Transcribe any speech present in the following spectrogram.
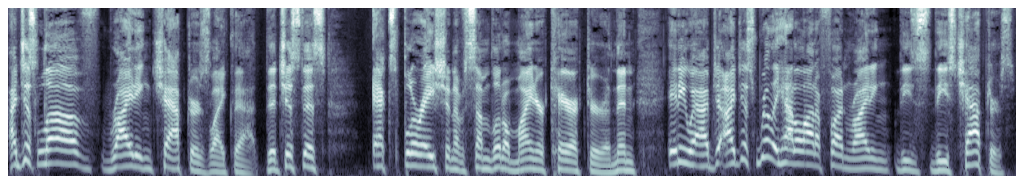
I just love writing chapters like that. That just this exploration of some little minor character, and then anyway, I, just really had a lot of fun writing these these chapters,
